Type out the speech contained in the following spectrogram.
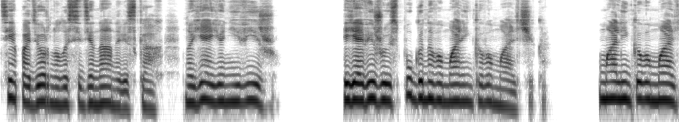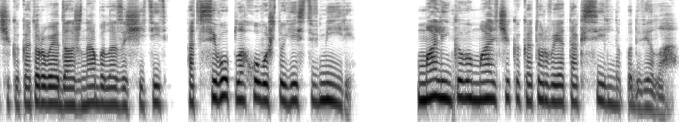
Те подернула седина на висках, но я ее не вижу. я вижу испуганного маленького мальчика. Маленького мальчика, которого я должна была защитить от всего плохого, что есть в мире. Маленького мальчика, которого я так сильно подвела.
